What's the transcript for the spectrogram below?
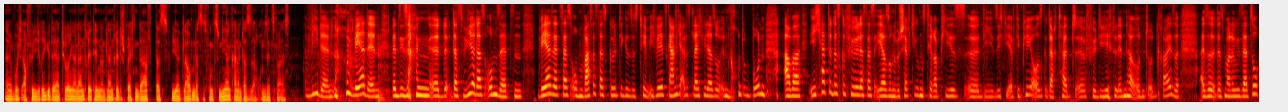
äh, wo ich auch für die Riege der Thüringer Landrätinnen und Landräte sprechen darf, dass wir glauben, dass das funktionieren kann und dass es auch umsetzbar ist. Wie denn? Wer denn? Wenn Sie sagen, äh, dass wir das umsetzen, wer setzt das um? Was ist das gültige System? Ich will jetzt gar nicht alles gleich wieder so in Grund und Boden, aber ich hatte das Gefühl, dass das eher so eine Beschäftigungstherapie ist, äh, die sich die FDP ausgedacht hat äh, für die Länder und, und Kreise. Also, dass man irgendwie sagt, so,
